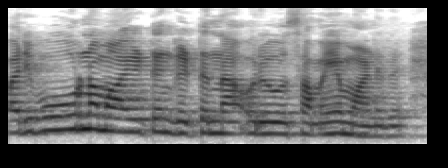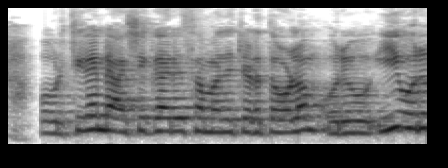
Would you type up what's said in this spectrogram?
പരിപൂർണമായിട്ടും കിട്ടുന്ന ഒരു സമയമാണിത്. അപ്പോൾ വൃശ്ചികൻ രാശിക്കാരെ സംബന്ധിച്ചിടത്തോളം ഒരു ഈ ഒരു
